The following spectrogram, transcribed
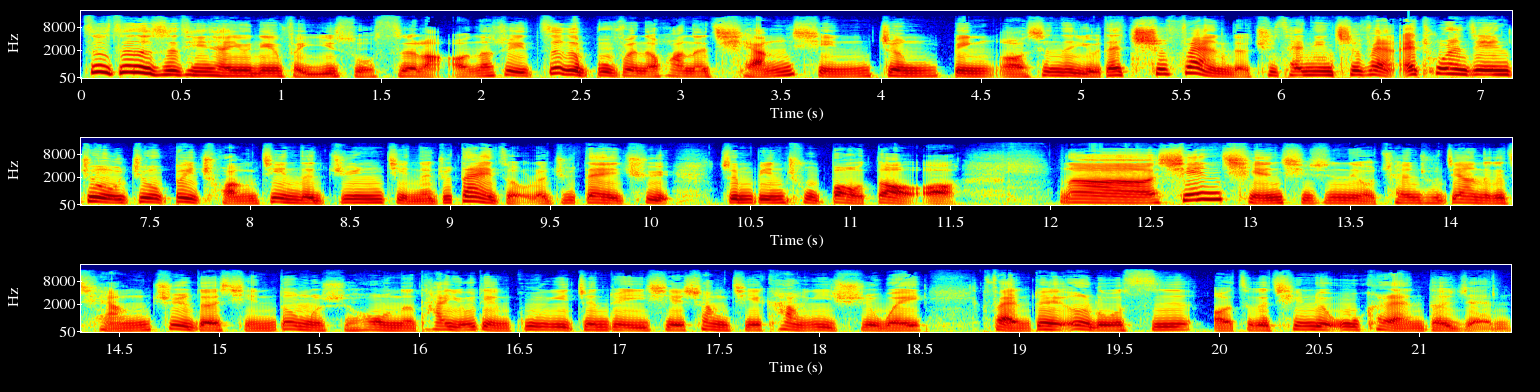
这真的是听起来有点匪夷所思了啊！那所以这个部分的话呢，强行征兵啊，甚至有在吃饭的去餐厅吃饭，哎，突然之间就就被闯进的军警呢就带走了，就带去征兵处报道啊。那先前其实呢有传出这样的一个强制的行动的时候呢，他有点故意针对一些上街抗议示威、反对俄罗斯哦这个侵略乌克兰的人，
